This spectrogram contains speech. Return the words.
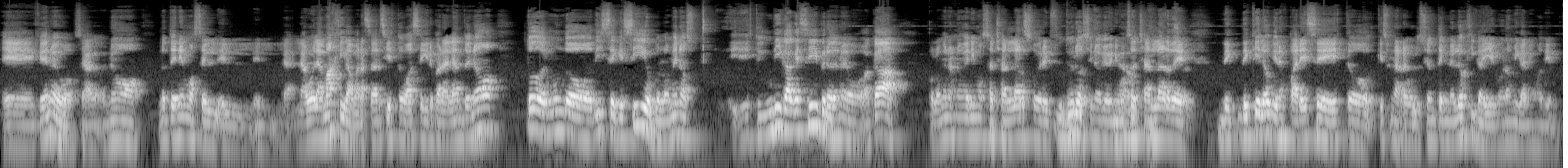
Eh, que de nuevo, o sea, no, no tenemos la, bola mágica para saber si esto va a seguir para adelante o no. Todo el mundo dice que sí, o por lo menos esto indica que sí, pero de nuevo, acá por lo menos no venimos a charlar sobre el futuro, sino que venimos a charlar de de, qué es lo que nos parece esto, que es una revolución tecnológica y económica al mismo tiempo.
